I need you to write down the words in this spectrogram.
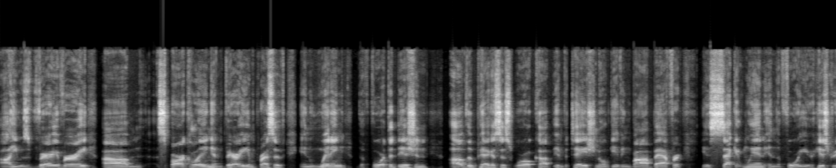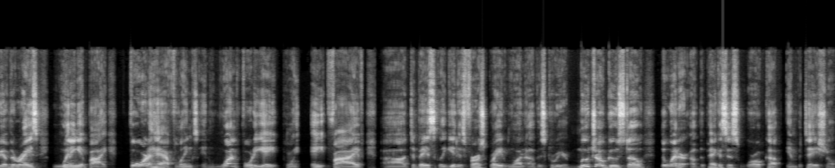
Uh, he was very, very um, sparkling and very impressive in winning the fourth edition of the Pegasus World Cup Invitational, giving Bob Baffert his second win in the four year history of the race, winning it by four and a half links in 148.85 uh, to basically get his first grade one of his career. Mucho gusto, the winner of the Pegasus World Cup Invitational.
